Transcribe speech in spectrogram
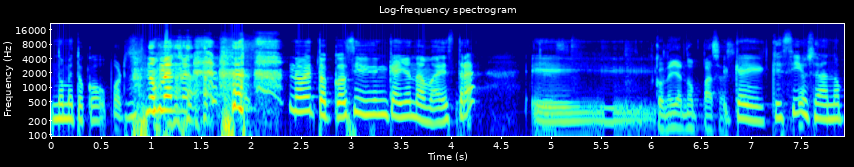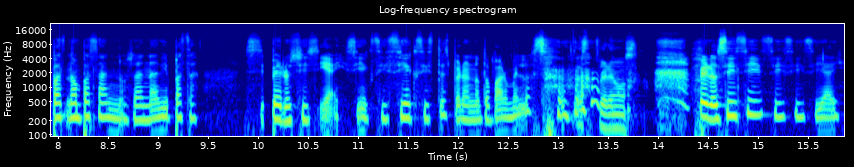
no me tocó, por no me, no me tocó si dicen que hay una maestra, eh, Con ella no pasas. que, que sí, o sea, no, pas- no pasan, o sea, nadie pasa, Sí, pero sí, sí hay, sí, exi- sí existe, espero no topármelos, Esperemos. pero sí, sí, sí, sí, sí hay.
